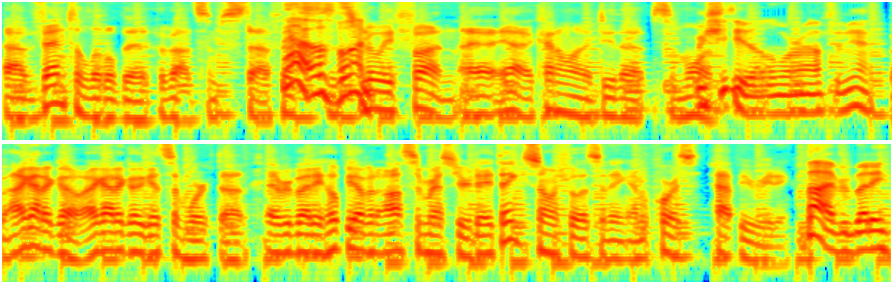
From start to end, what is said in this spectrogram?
uh, vent a little bit about some stuff. Yeah, It's- that was fun. really fun. I, yeah, I kind of want to do that some more. we should do that a little more often. Yeah. But I gotta go. I gotta go get some work done. Everybody, hope you have an awesome rest of your day. Thank you so much for listening, and of course, happy reading. Bye, everybody.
